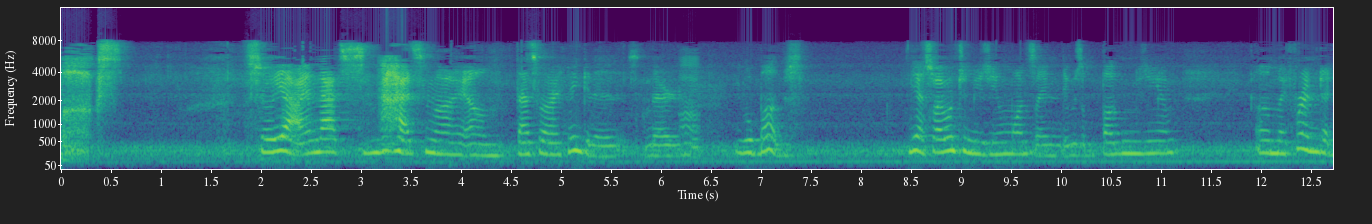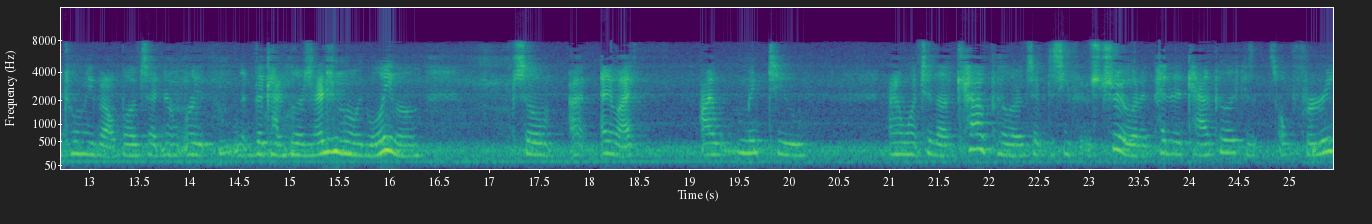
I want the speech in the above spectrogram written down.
bugs. So yeah, and that's that's my um that's what I think it is. They're evil bugs. Yeah, so I went to a museum once and it was a bug museum. Um, my friend had told me about bugs. I didn't really the caterpillars. I didn't really believe them. So I, anyway, I went to I went to the caterpillar except to see if it was true, and I petted a caterpillar because it's all furry,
